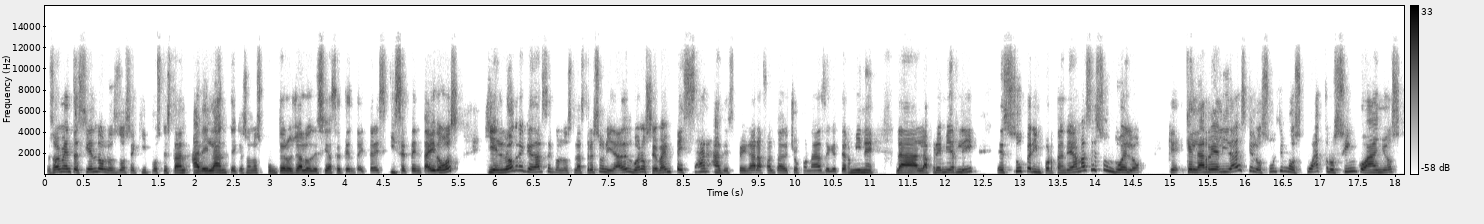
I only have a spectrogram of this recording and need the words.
pues obviamente siendo los dos equipos que están adelante, que son los punteros, ya lo decía, 73 y 72, quien logre quedarse con los, las tres unidades, bueno, se va a empezar a despegar a falta de ocho jornadas de que termine la, la Premier League. Es súper importante. Además, es un duelo que, que, la realidad es que los últimos cuatro o cinco años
